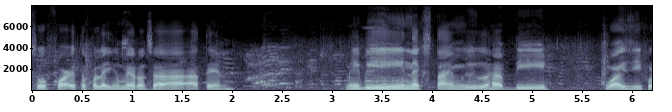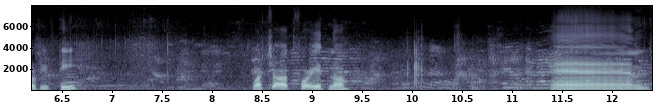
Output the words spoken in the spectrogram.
So far ito pala yung meron sa atin. Maybe next time we will have the YZ450 watch out for it no? And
